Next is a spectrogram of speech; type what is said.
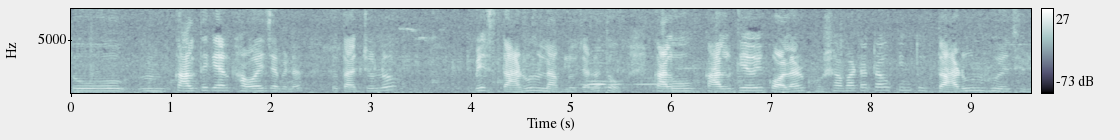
তো কাল থেকে আর খাওয়াই যাবে না। তো তার জন্য বেশ দারুণ লাগল, জানো তো? কাল, কালকে ওই কলার খোসা বাটাটাও কিন্তু দারুণ হয়েছিল।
